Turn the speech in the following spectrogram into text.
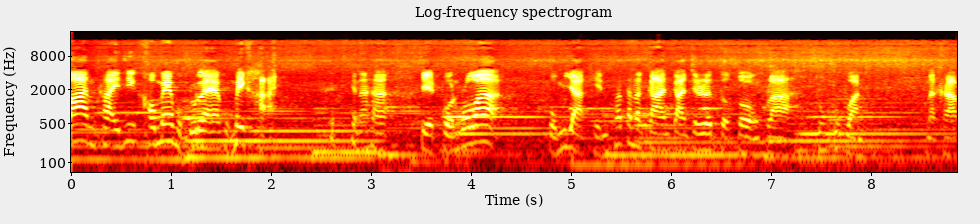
บ้านใครที่เขาแม่ผมดูแลผมไม่ขายนะฮะเหตุผลเพราะว่าผมอยากเห็นพัฒนาการการเจริญเติบโตของปลาทุกๆวันนะครับ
